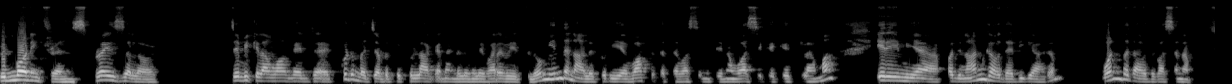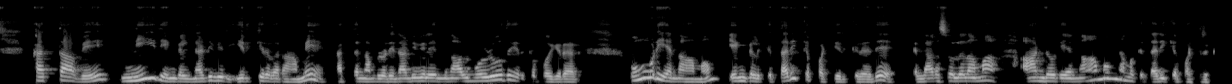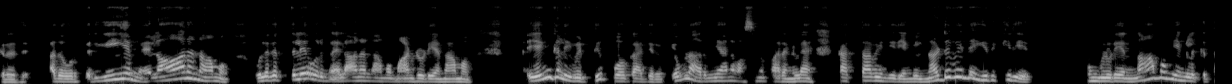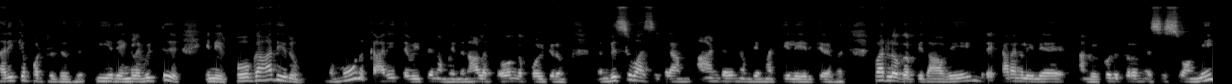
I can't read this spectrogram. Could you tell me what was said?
Good morning friends praise the Lord ஜெபிக்கலாம் வாங்க என்ற குடும்ப ஜபத்துக்குள்ளாக நாங்கள் உங்களை வரவேற்கிறோம். இந்த நாளுக்குரிய வாக்குத்தத்த வசனத்தை நாம் வாசிக்க கேட்கலாமா? எரேமியா பதினான்காவது அதிகாரம் ஒன்பதாவது வசனம். கத்தாவே நீர் எங்கள் நடுவில் இருக்கிறவராமே. கத்த நம்மளுடைய நடுவில் இந்த நாள் முழுவதும் இருக்க போகிறார். உம்முடைய நாமம் எங்களுக்கு தரிக்கப்பட்டிருக்கிறது. எல்லாரும் சொல்லலாமா? ஆண்டோடைய நாமம் நமக்கு தரிக்கப்பட்டிருக்கிறது. அது ஒரு பெரிய மேலான நாமம். உலகத்திலே ஒரு மேலான நாமம் ஆண்டுடைய நாமம். எங்களை விட்டு போகாதிரும் எவ்வளவு அருமையான வசனம் பாருங்களேன். கத்தாவே நீர் எங்கள் நடுவில் இருக்கிறீர். உங்களுடைய நாமம் எங்களுக்கு தரிக்கப்பட்டிருக்கிறது. நீர் எங்களை விட்டு நீர் போகாதிரும். இந்த மூணு காரியத்தை வைத்து நம்ம இந்த நாளை துவங்க போகிறோம். விசுவாசிக்கலாம் ஆண்டவர் நம்முடைய மத்தியிலே இருக்கிறவர். பரலோக பிதாவே உடைய கரங்களிலே நாங்கள் கொடுக்கிறோம். எஸ் சுவாமி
